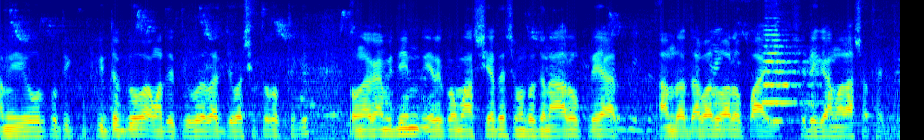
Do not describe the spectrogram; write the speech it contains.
আমি ওর প্রতি খুব কৃতজ্ঞ, আমাদের ত্রিপুরা রাজ্যবাসীর তরফ থেকে। এবং আগামী দিন এরকম আসিয়া দেশের মতো যেন আরও প্লেয়ার আমরা দাবারও আরও পাই, সেদিকে আমার আশা থাকবে।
